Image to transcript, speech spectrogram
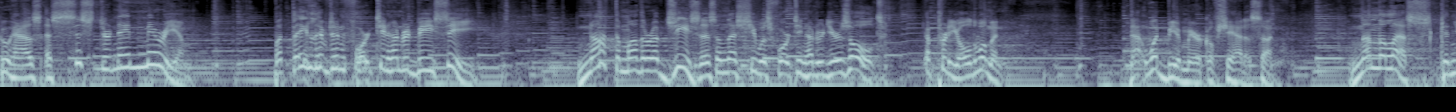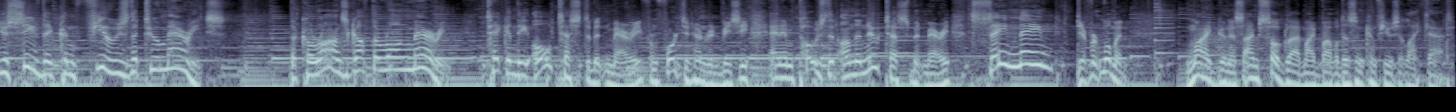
who has a sister named Miriam. But they lived in 1400 BC. Not the mother of Jesus unless she was 1400 years old. A pretty old woman. That would be a miracle if she had a son. Nonetheless, can you see they confuse the two Marys? The Quran's got the wrong Mary, taken the Old Testament Mary from 1400 BC and imposed it on the New Testament Mary. Same name, different woman. My goodness, I'm so glad my Bible doesn't confuse it like that.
